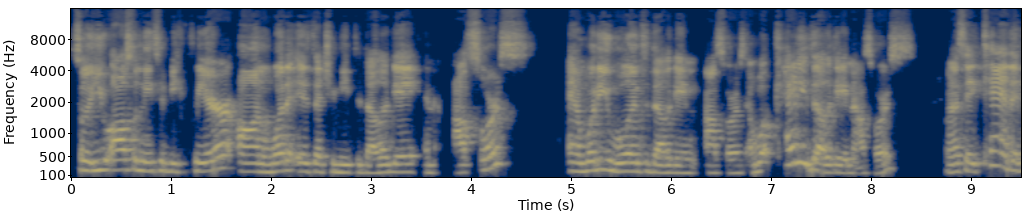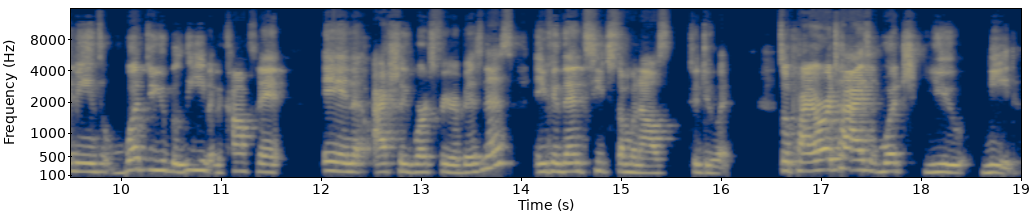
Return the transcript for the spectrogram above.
So you also need to be clear on what it is that you need to delegate and outsource, and what are you willing to delegate and outsource, and what can you delegate and outsource. When I say can, it means what do you believe and confident in actually works for your business, and you can then teach someone else to do it. So prioritize what you need.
